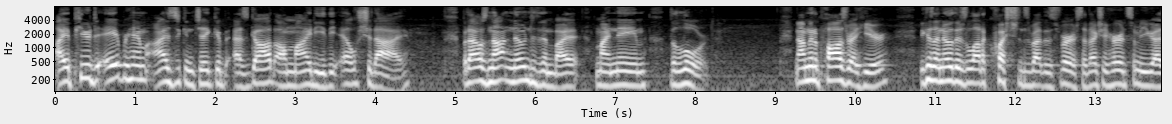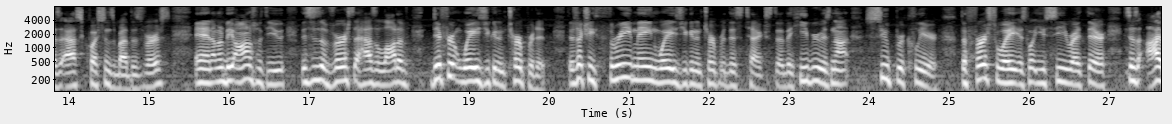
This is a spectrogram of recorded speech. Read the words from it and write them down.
I appeared to Abraham, Isaac, and Jacob as God Almighty, the El Shaddai, but I was not known to them by my name, the Lord. Now I'm going to pause right here because I know there's a lot of questions about this verse. I've actually heard some of you guys ask questions about this verse. And I'm going to be honest with you, this is a verse that has a lot of different ways you can interpret it. There's actually three main ways you can interpret this text. The Hebrew is not super clear. The first way is what you see right there. It says, I,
